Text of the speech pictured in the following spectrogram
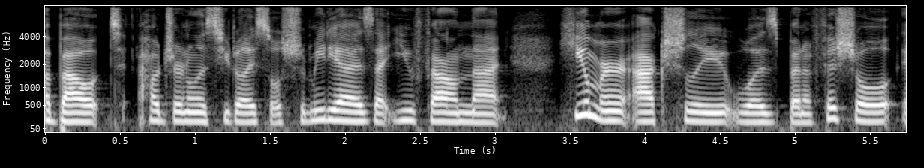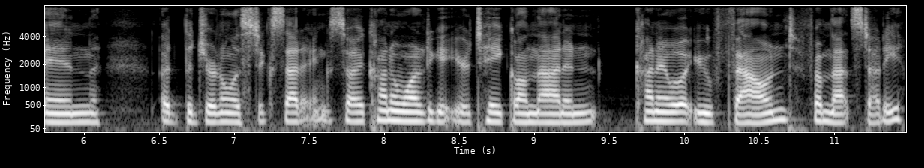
about how journalists utilize social media is that you found that humor actually was beneficial in uh, the journalistic setting. So I kind of wanted to get your take on that and kind of what you found from that study.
